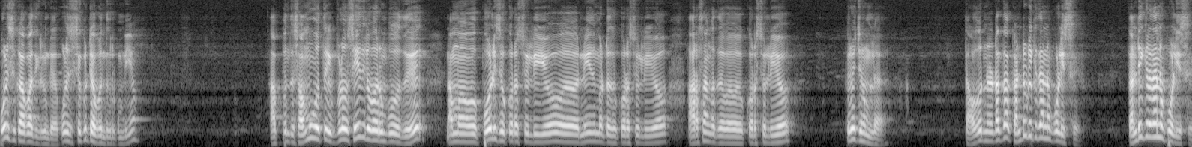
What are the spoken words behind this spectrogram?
போலீஸ் காப்பாற்றிக்க முடியாது. போலீஸ் செக்யூரிட்டி வந்து இருக்க முடியும். அப்போ இந்த சமூகத்தில் இவ்வளோ செய்தியில் வரும்போது நம்ம போலீஸை குறை சொல்லியோ நீதிமன்றத்தை குறை சொல்லியோ அரசாங்கத்தை குறை சொல்லியோ பிரயோஜனம் இல்லை. தவறு நடந்தால் கண்டுபிடிக்க தானே போலீஸு? தண்டிக்கிற தானே போலீஸு?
